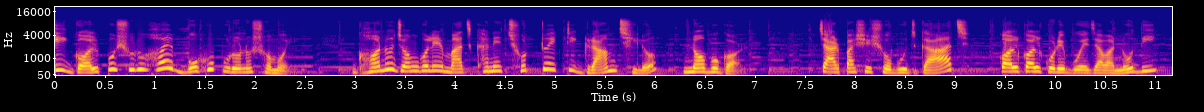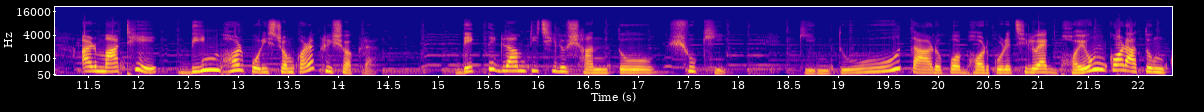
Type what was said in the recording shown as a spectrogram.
এই গল্প শুরু হয় বহু পুরনো সময়। ঘন জঙ্গলের মাঝখানে ছোট্ট একটি গ্রাম ছিল নবগড়। চারপাশে সবুজ গাছ, কলকল করে বয়ে যাওয়া নদী আর মাঠে দিনভর পরিশ্রম করা কৃষকরা। দেখতে গ্রামটি ছিল শান্ত, সুখী। কিন্তু তার ওপর ভর করেছিল এক ভয়ঙ্কর আতঙ্ক।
